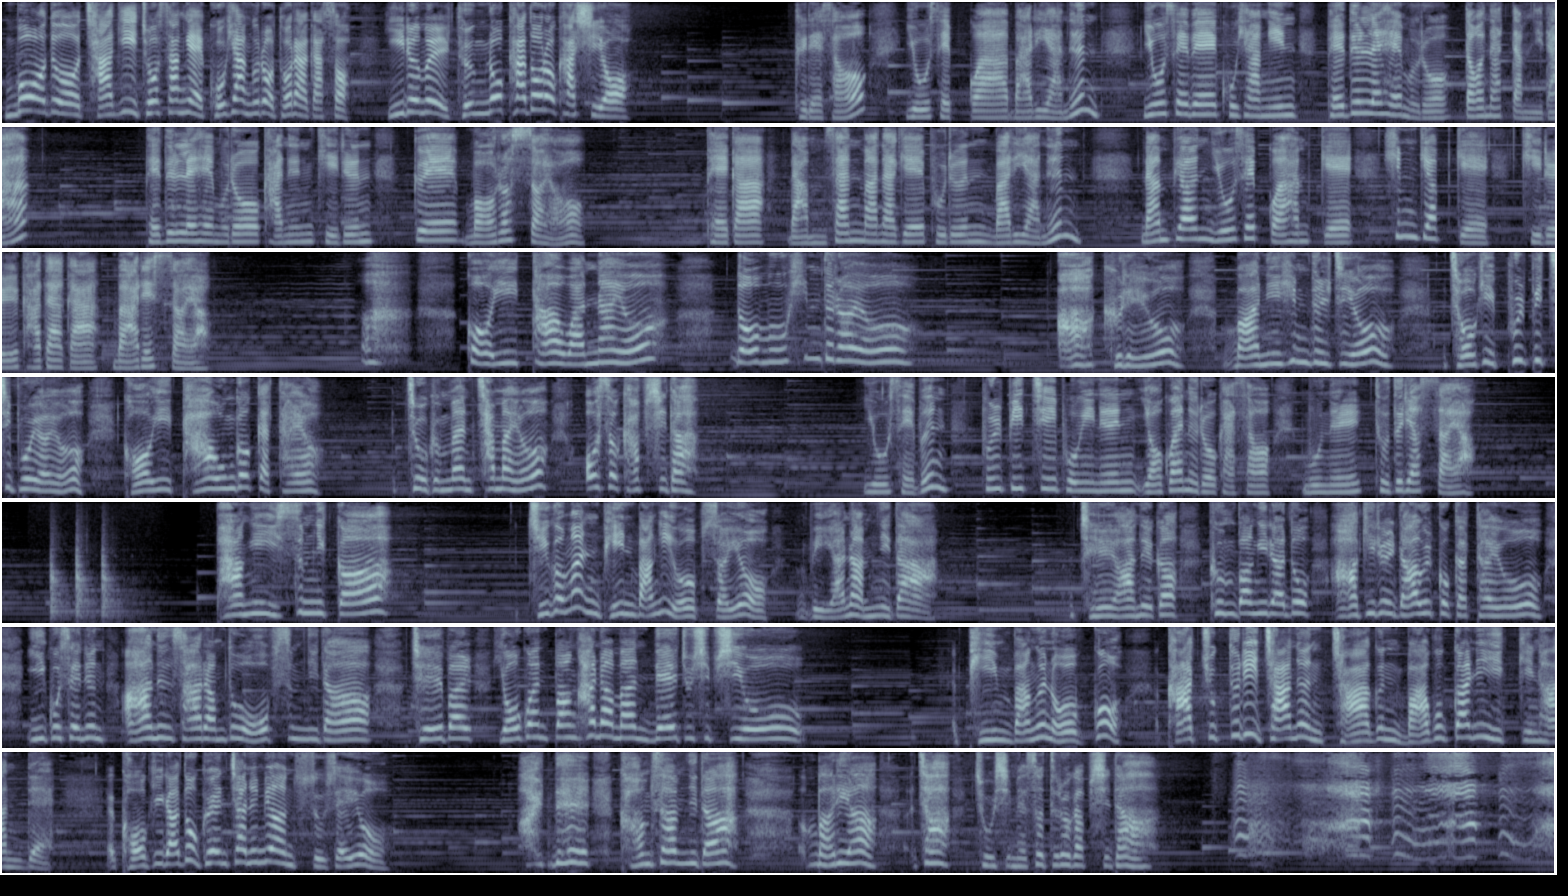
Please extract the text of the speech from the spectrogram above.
모두 자기 조상의 고향으로 돌아가서 이름을 등록하도록 하시오. 그래서 요셉과 마리아는 요셉의 고향인 베들레헴으로 떠났답니다. 베들레헴으로 가는 길은 꽤 멀었어요. 배가 남산만하게 부른 마리아는 남편 요셉과 함께 힘겹게 길을 가다가 말했어요. 아, 거의 다 왔나요? 너무 힘들어요. 아, 그래요? 많이 힘들지요? 저기 불빛이 보여요. 거의 다 온 것 같아요. 조금만 참아요. 어서 갑시다. 요셉은 불빛이 보이는 여관으로 가서 문을 두드렸어요. 방이 있습니까? 지금은 빈 방이 없어요. 미안합니다. 제 아내가 금방이라도 아기를 낳을 것 같아요. 이곳에는 아는 사람도 없습니다. 제발 여관방 하나만 내주십시오. 빈 방은 없고 가축들이 자는 작은 마구간이 있긴 한데 거기라도 괜찮으면 쓰세요. 네, 감사합니다. 마리아, 자, 조심해서 들어갑시다.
